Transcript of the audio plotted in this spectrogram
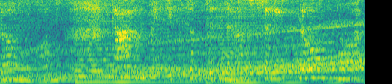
no. Gotta make it something else, ain't no more.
